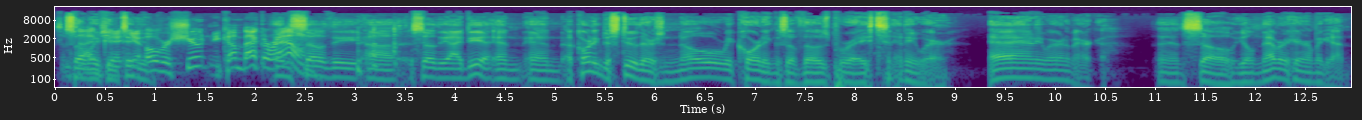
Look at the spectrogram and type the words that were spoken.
Sometimes you, you continued. overshoot and you come back around. And so the uh, so the idea and and according to Stu, there's no recordings of those parades anywhere, anywhere in America, and so you'll never hear them again.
